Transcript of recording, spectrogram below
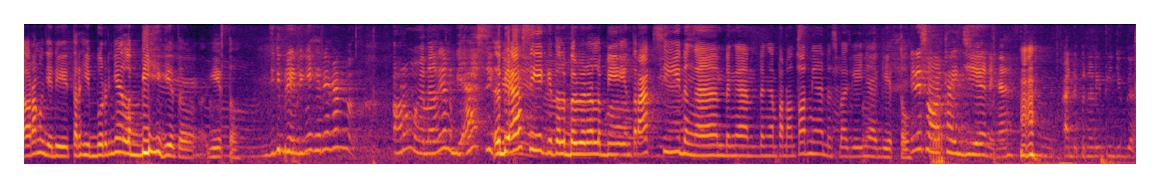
orang jadi terhiburnya lebih gitu gitu. Jadi brandingnya akhirnya kan orang mengenalnya lebih asik. lebih ya, asik gitu lebih lebih, lebih interaksi dengan dengan dengan penontonnya dan sebagainya gitu. Ini soal kajian ya. ada peneliti juga.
